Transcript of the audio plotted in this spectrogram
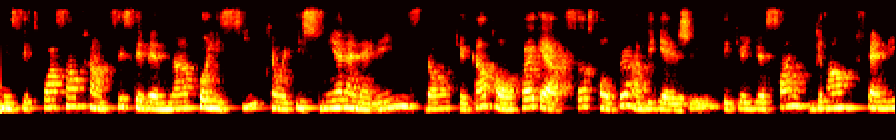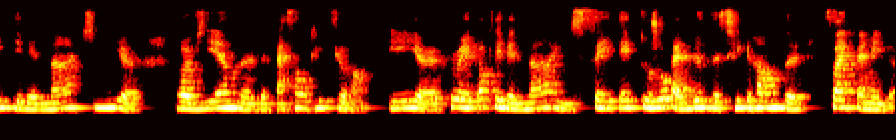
mais c'est 336 événements policiers qui ont été soumis à l'analyse. Donc, quand on regarde ça, ce qu'on peut en dégager, c'est qu'il y a cinq grandes familles d'événements qui euh, reviennent de façon récurrente. Et euh, peu importe l'événement, il s'intègre toujours à l'une de ces grandes cinq familles-là.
